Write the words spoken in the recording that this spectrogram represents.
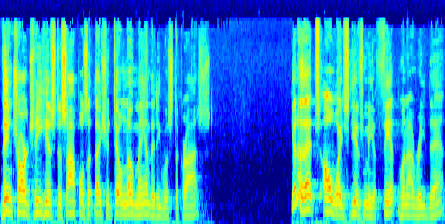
Then charged he his disciples that they should tell no man that he was the Christ. You know, that always gives me a fit when I read that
